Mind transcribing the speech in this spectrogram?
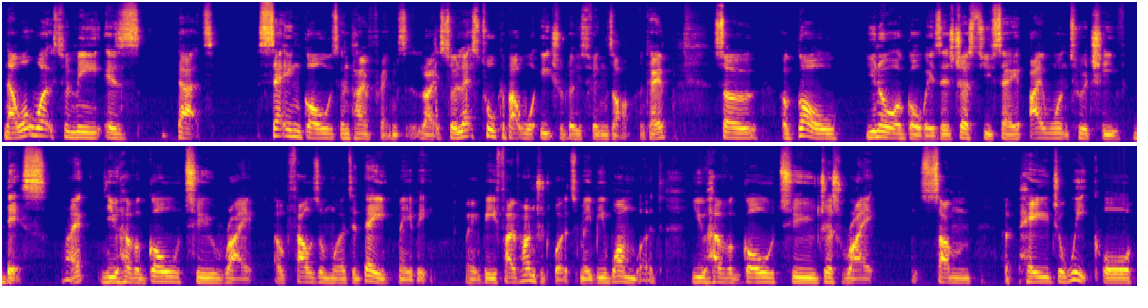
Now, what works for me is that setting goals and timeframes, right? So let's talk about what each of those things are, okay? So a goal, you know what a goal is. It's just you say, I want to achieve this, right? You have a goal to write a thousand words a day, maybe, maybe 500 words, maybe one word. You have a goal to just write some, a page a week or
